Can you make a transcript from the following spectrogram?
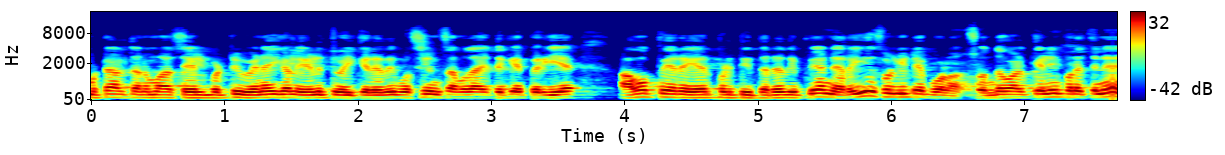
முட்டாள்தனமா செயல்பட்டு வினைகளை எழுத்து வைக்கிறது முஸ்லீம் சமுதாயத்துக்கே பெரிய அவப்பேரை ஏற்படுத்தி தர்றது இப்படியா நிறைய சொல்லிட்டே போகலாம் சொந்த வாழ்க்கையிலையும் பிரச்சனை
